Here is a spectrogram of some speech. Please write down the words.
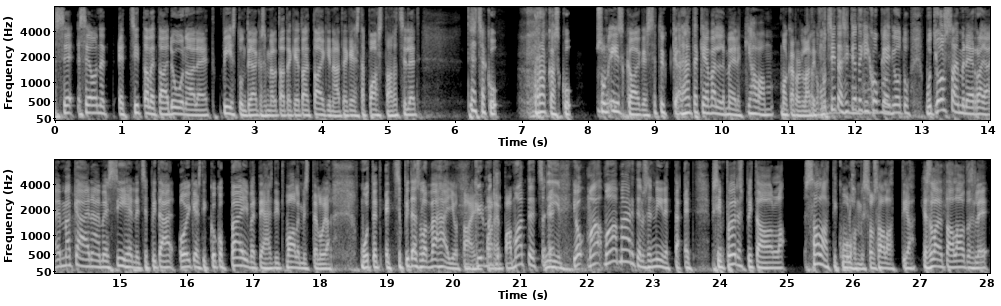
se, se on, että et sit aletaan duunailemaan, että viisi tuntia aikaisemmin aletaan tekee jotain taikinaa, tekee sitä pastaa. Sä silleen, että tiedätkö kun rakas, kun sun iska oikeasti, se tykkää, hän tekee välillä meillekin ihan vaan makaronilaatikon. Mutta sitä sitten jotenkin kokee, että joutuu, mutta jossain menee raja. En mäkään enää mene siihen, että se pitää oikeasti koko päivä tehdä niitä valmisteluja. Mutta että et se pitäisi olla vähän jotain Kyllä mäkin- parempaa. Mä ajattelin, että se- Niin. jo, mä, mä oon määritellyt sen niin, että, että siinä pöydässä pitää olla salaattikulho, missä on salattia. Ja se laitetaan lautaselle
